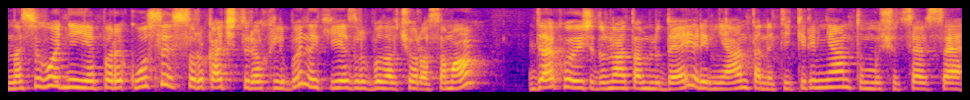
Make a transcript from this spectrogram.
На сьогодні є перекуси з 44 хлібин, які я зробила вчора сама. Дякуючи донатам людей, рівнян та не тільки рівнян, тому що це все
